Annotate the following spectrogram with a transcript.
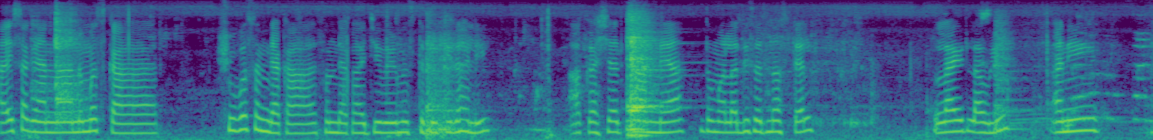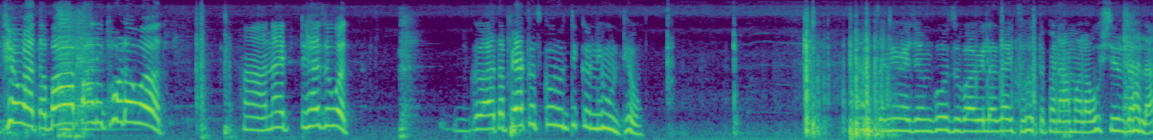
हाय सगळ्यांना नमस्कार. शुभ संध्याकाळ. संध्याकाळची वेळ मस्तपैकी झाली. आकाशात चांदण्या तुम्हाला दिसत नसतील. लाइट लावली. आणि ठेव आता बाळा पाणी थोडं वत. हां नाही ह्याचं वत. ग आता पॅकच करून तिकडं नेऊन ठेव. आमचं नियोजन गोजूबावीला जायचं होतं पण आम्हाला उशीर झाला.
